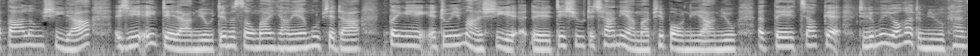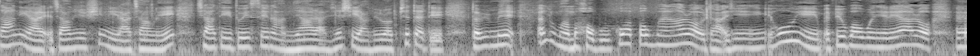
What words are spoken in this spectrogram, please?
အသားလုံးရှိတာအရေးအိတ်တဲတာမျိုးတင်မစုံပိုင်းရောင်ရမ်းမှုဖြစ်တာတငယ်အတွင်းမှာရှိတဲ့တစ်ရှူတခြားနေရာမှာဖြစ်ပေါ်နေတာမျိုးအသေးကြောက်ကက်ဒီလိုမျိုးယောဂတစ်မျိုးခံစားနေရတဲ့အကြောင်းရင်းရှိနေတာကြောင့်လေရာသီသွေးဆင်းတာများတာရက်ရှည်တာမျိုးတော့ဖြစ်တတ်တယ်ဒါပေမဲ့အဲ့လိုမှမဟုတ်ဘူးကိုက ပုံမှန်ကတော့ဒါအရင်ဟိုးရင်အပြိုပေါ်ဝင်ကြတဲ့ကတော့အဲ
